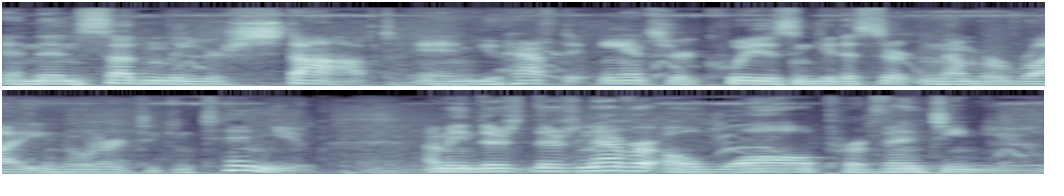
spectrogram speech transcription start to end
and then suddenly you're stopped and you have to answer a quiz and get a certain number right in order to continue. I mean, there's, there's never a wall preventing you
